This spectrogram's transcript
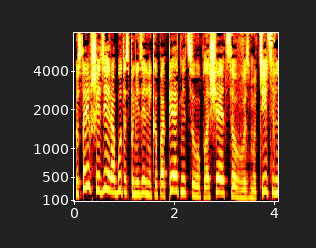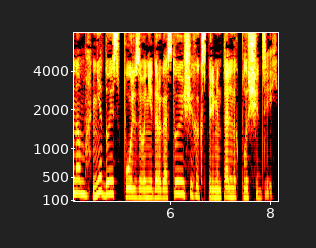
Устаревшая идея работы с понедельника по пятницу воплощается в возмутительном недоиспользовании дорогостоящих экспериментальных площадей.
